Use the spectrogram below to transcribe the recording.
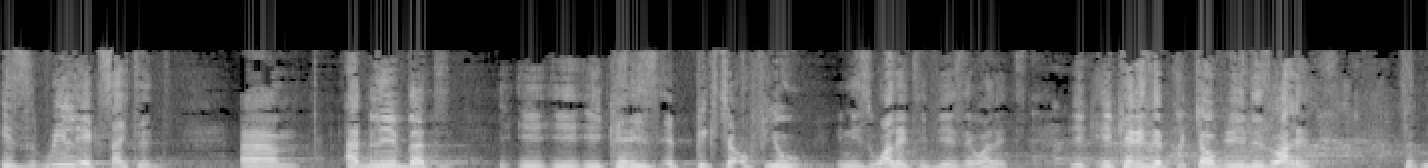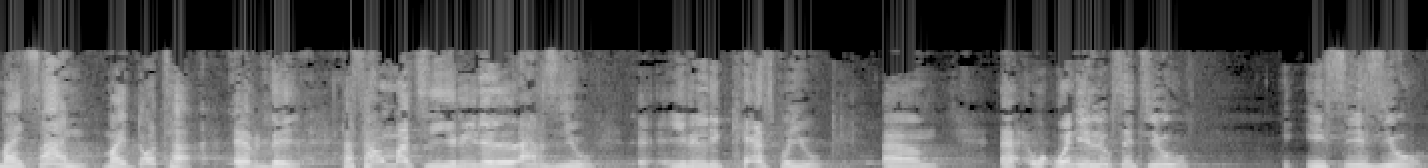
is really excited. Um, I believe that he, he, he, carries a picture of you in his wallet if he has a wallet. He, he carries a picture of you in his wallet. So my son, my daughter, every day. That's how much he really loves you. He really cares for you. Um, uh, when he looks at you, he sees you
